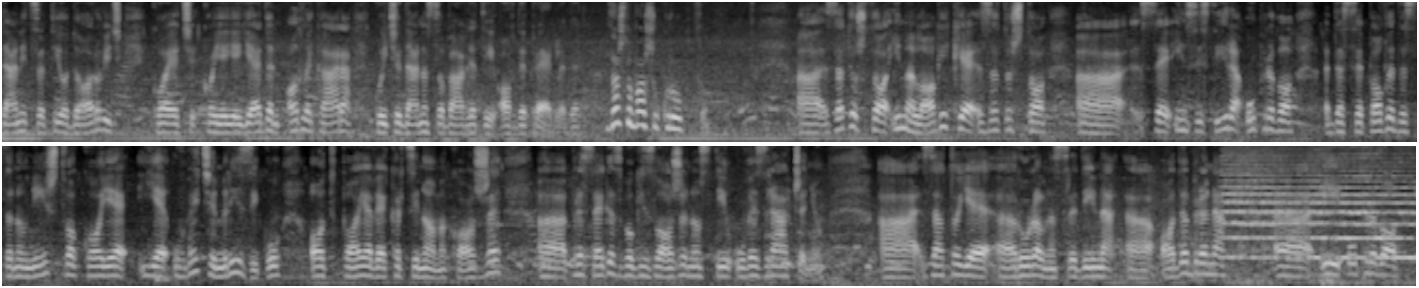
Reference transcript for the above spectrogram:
Danica Tiodorović, koja, će, koja je jedan od lekara koji će danas obavljati ovde preglede. Zašto baš u Krupcu? a, zato što ima logike, zato što a, se insistira upravo da se pogleda stanovništvo koje je u većem riziku od pojave karcinoma kože, a, pre svega zbog izloženosti UV zračenju. A, zato je ruralna sredina a, odabrana i upravo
